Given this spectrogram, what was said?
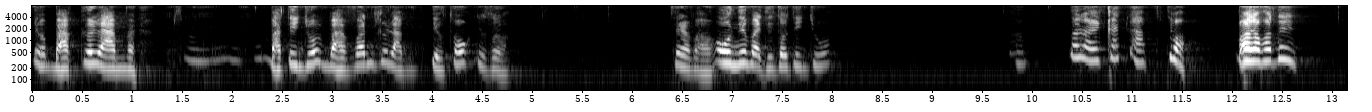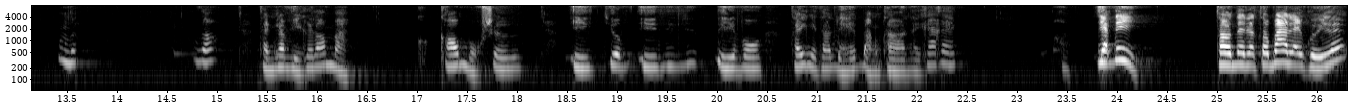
Nhưng mà bà cứ làm mà bà tin Chúa, bà vẫn cứ làm điều tốt như thường. Thế là bảo ôn như vậy thì tôi tin Chúa đó là cái cách làm. Chứ mà bỏ ra con đi. Đó. Thành ra vì cái đó mà có một sư đi chưa đi, đi, đi vô thấy người ta để bằng thờ này khác ấy dẹp đi. Thờ này là thờ ma lại quỷ đấy.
